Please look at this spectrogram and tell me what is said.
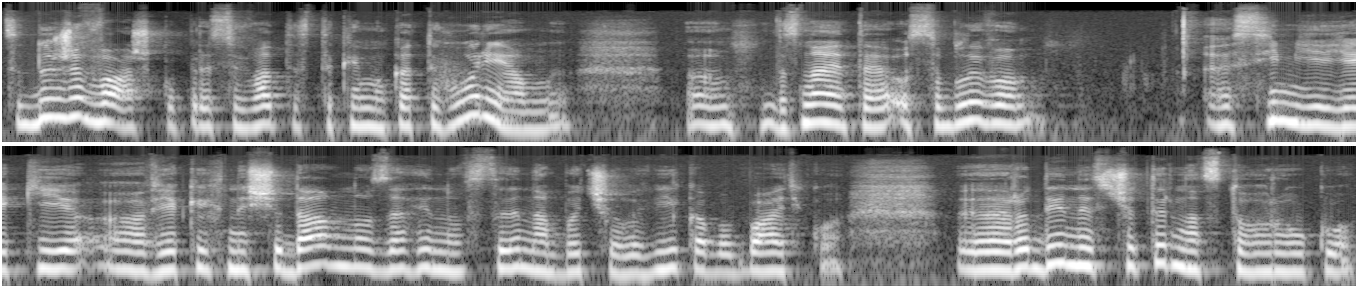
Це дуже важко працювати з такими категоріями. Е, Ви знаєте, особливо е, сім'ї, які, е, в яких нещодавно загинув син або чоловік, або батько, Е, родини з 2014 року.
